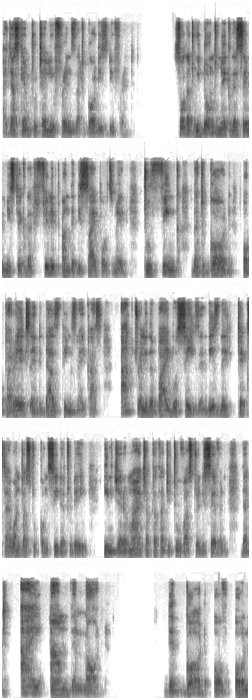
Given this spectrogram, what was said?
I just came to tell you, friends, that God is different. So that we don't make the same mistake that Philip and the disciples made to think that God operates and does things like us. Actually, the Bible says, and this is the text I want us to consider today in Jeremiah chapter 32, verse 27, that I am the Lord, the God of all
